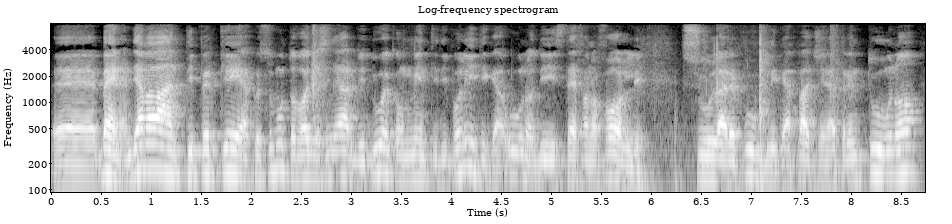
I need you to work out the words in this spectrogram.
Eh, bene, andiamo avanti perché a questo punto voglio segnalarvi due commenti di politica, uno di Stefano Folli sulla Repubblica, pagina 31.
